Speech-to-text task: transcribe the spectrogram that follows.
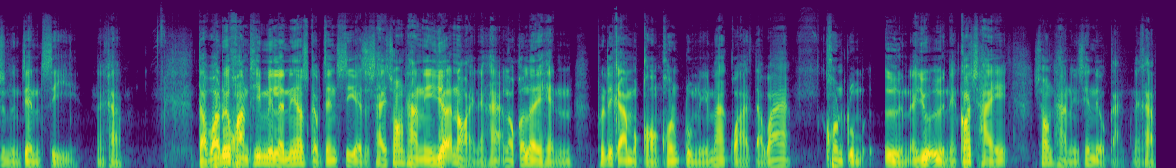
จนถึง Gen Z นะครับ แต่ว่าด้วยความที่มิเลเนียลกับ Gen Z อาจจะใช้ช่องทางนี้เยอะหน่อยนะฮะเราก็เลยเห็นพฤติกรรมของคนกลุ่มนี้มากกว่า แต่ว่าคนกลุ่มอื่น อายุอื่นเนี่ยก็ใช้ช่องทางนี้เช่นเดียวกันนะครับ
